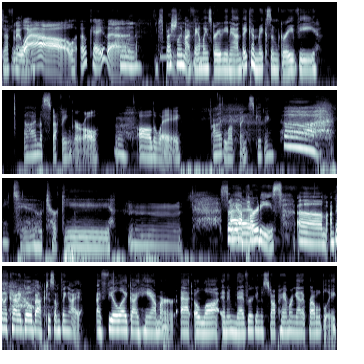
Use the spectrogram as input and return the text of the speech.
definitely. wow okay then Mm. Especially my family's gravy, man. They can make some gravy. i'm a stuffing girl Ugh, all the way I love Thanksgiving. Me too. Turkey. Mm. So yeah, Uh, parties. Um, I'm gonna kind of go back to something I I feel like I hammer at a lot, and I'm never gonna stop hammering at it. Probably.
